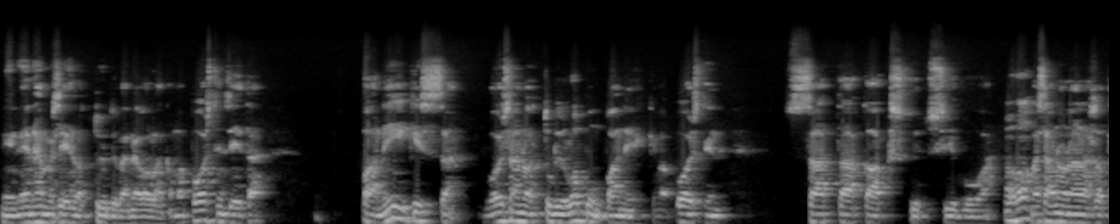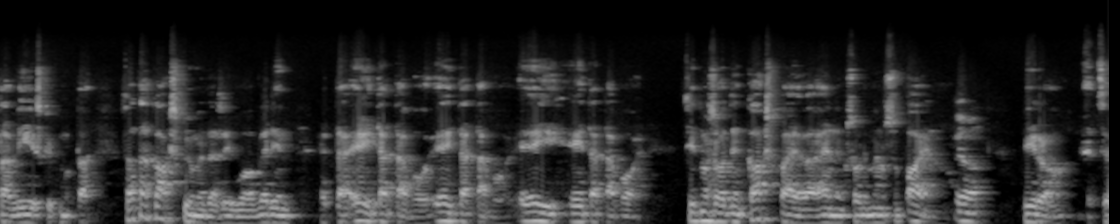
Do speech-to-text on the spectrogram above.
niin enhän mä siihen ole tyytyväinen ollenkaan. Mä poistin siitä paniikissa, voi sanoa, että tuli lopun paniikki. Mä poistin 120 sivua. Oho. Mä sanon aina 150, mutta 120 sivua vedin, että ei tätä voi, ei tätä voi, ei, ei tätä voi. Sitten mä soitin kaksi päivää ennen kuin se oli menossa painoon Joo. Viroon, että se,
